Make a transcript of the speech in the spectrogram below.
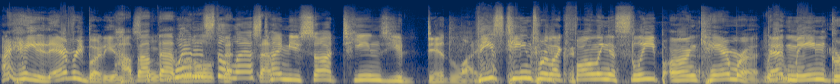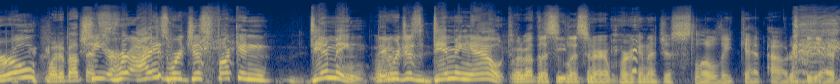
I hated everybody in How this about movie. that When's little- the that- last that- time you saw teens you did like? These teens were like falling asleep on camera. That main girl. What about that she? s- Her eyes were just fucking dimming. They were just dimming out. What about the Listen, se- listener, we're gonna just slowly get out of the edge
